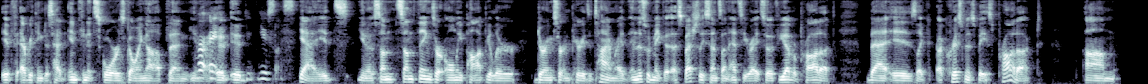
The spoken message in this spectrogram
if everything just had infinite scores going up then you know Right, it, it's it useless. yeah, it's you know some some things are only popular during certain periods of time, right? And this would make especially sense on Etsy, right? So if you have a product that is like a Christmas based product, um,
